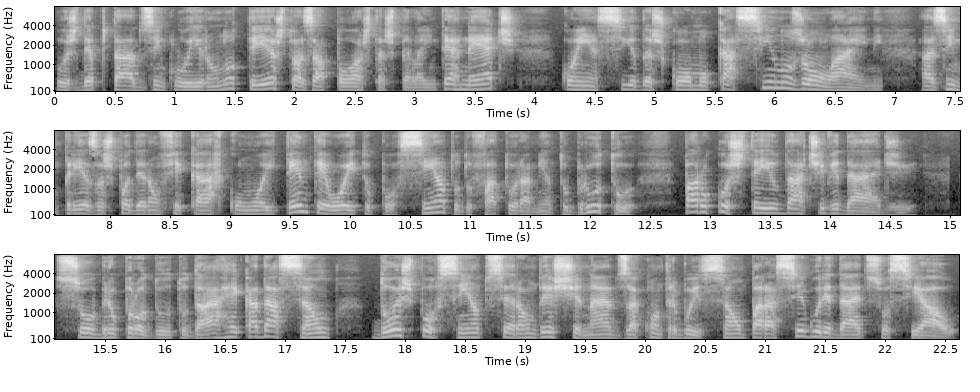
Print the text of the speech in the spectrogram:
Os deputados incluíram no texto as apostas pela internet, conhecidas como cassinos online. As empresas poderão ficar com 88% do faturamento bruto para o custeio da atividade. Sobre o produto da arrecadação, 2% serão destinados à contribuição para a Seguridade Social.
